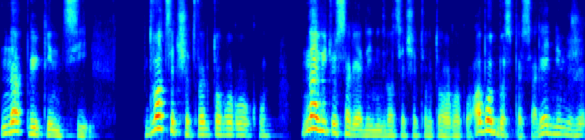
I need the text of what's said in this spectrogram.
наприкінці 24-го року, навіть у середині 24-го року, або безпосередньо вже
